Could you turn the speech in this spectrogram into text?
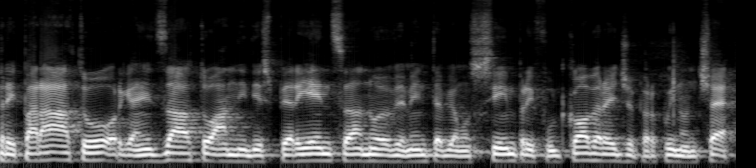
preparato, organizzato, anni di esperienza, noi ovviamente abbiamo sempre i full coverage per cui non c'è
